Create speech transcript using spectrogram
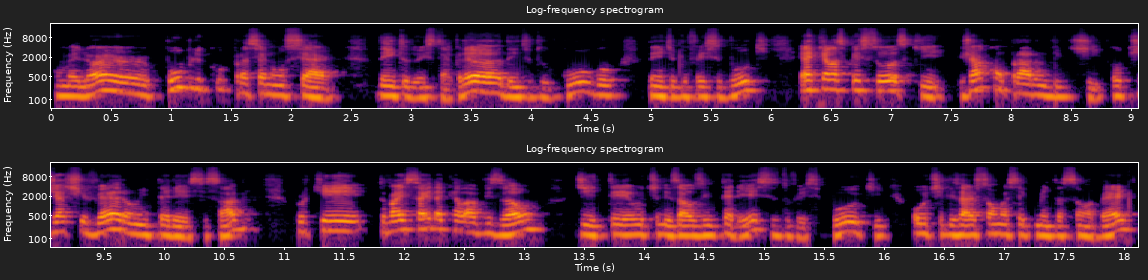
o melhor público para se anunciar dentro do Instagram, dentro do Google, dentro do Facebook, é aquelas pessoas que já compraram de ti ou que já tiveram interesse, sabe? Porque tu vai sair daquela visão de ter utilizar os interesses do Facebook ou utilizar só uma segmentação aberta,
